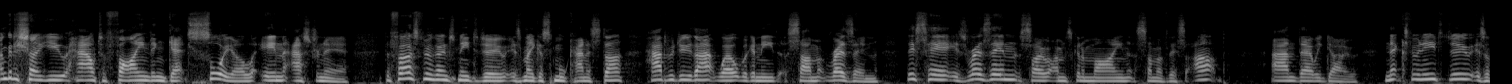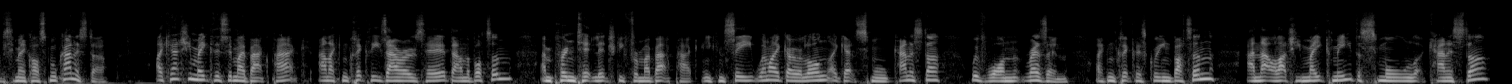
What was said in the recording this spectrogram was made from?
I'm going to show you how to find and get soil in Astroneer. The first thing we're going to need to do is make a small canister. How do we do that? Well, we're going to need some resin. This here is resin, so I'm just going to mine some of this up. And there we go. Next thing we need to do is obviously make our small canister. I can actually make this in my backpack, and I can click these arrows here down the bottom and print it literally from my backpack. And you can see when I go along, I get small canister with one resin. I can click this green button, and that will actually make me the small canister.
